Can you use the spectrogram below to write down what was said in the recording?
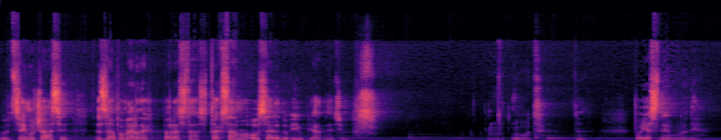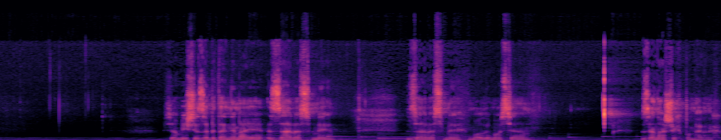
в цьому часі за померлих парастас. Так само у середу і в п'ятницю. От. Пояснив вроді. Все, більше запитань немає. Зараз ми, зараз ми молимося за наших померлих.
